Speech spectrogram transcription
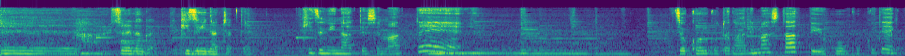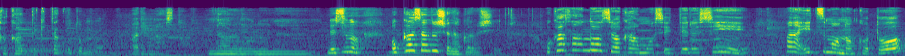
へえ、はい、それなんか傷になっちゃって？傷になってしまって一応こういうことがありましたっていう報告でかかってきたこともありました。なるほどね。でそのお母さん同士は仲良し？お母さん同士は顔も知ってるし、まあ、いつものこと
